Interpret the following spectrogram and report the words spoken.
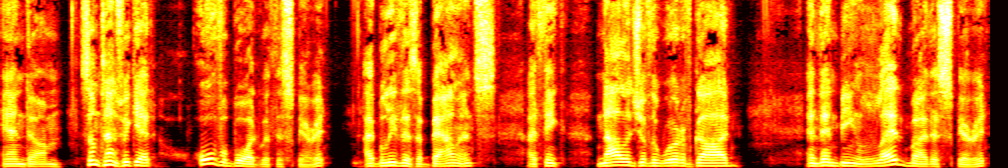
And um, sometimes we get overboard with the Spirit. I believe there's a balance. I think knowledge of the Word of God and then being led by the Spirit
